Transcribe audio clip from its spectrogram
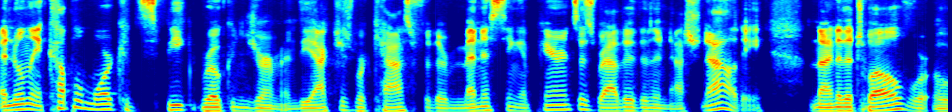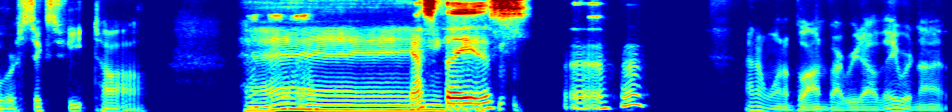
And only a couple more could speak broken German. The actors were cast for their menacing appearances rather than their nationality. Nine of the twelve were over six feet tall. Mhm. Hey, yes, please. Uh-huh. I don't want a blonde Barbie doll. They were not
